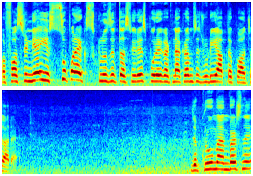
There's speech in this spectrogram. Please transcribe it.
और फ़र्स्ट इंडिया ये सुपर एक्सक्लूसिव तस्वीरें इस पूरे घटनाक्रम से जुड़ी आप तक पहुँचा रहा है। जब क्रू मेंबर्स ने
